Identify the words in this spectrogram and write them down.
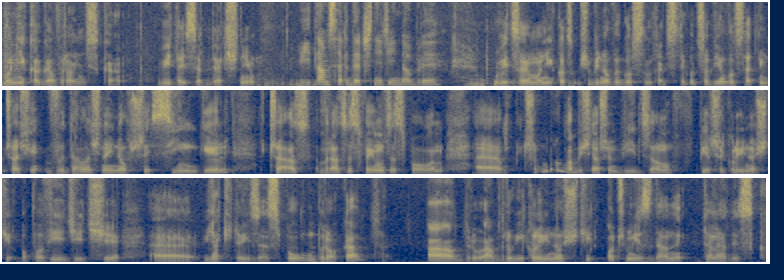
Monika Gawrońska. Witaj serdecznie. Witam serdecznie, dzień dobry. Powiedz Moniko, co u Ciebie nowego słychać? Z tego co wiem, w ostatnim czasie wydałaś najnowszy singiel Czas wraz ze swoim zespołem. E, czy mogłabyś naszym widzom w pierwszej kolejności opowiedzieć, e, jaki to jest zespół, Brokat, a, dru- a w drugiej kolejności o czym jest dany teledysk?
